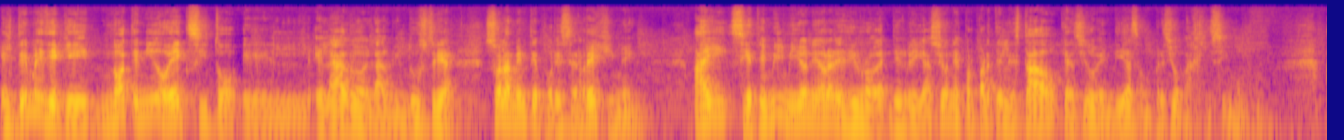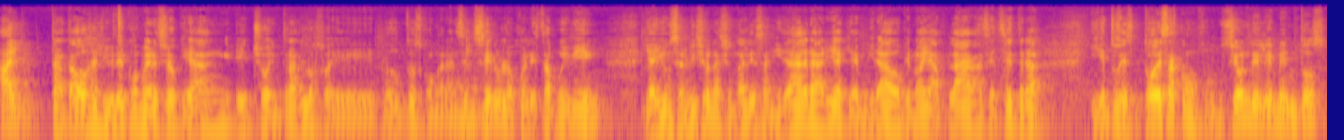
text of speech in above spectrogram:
el tema es de que no ha tenido éxito el, el agro, la agroindustria, solamente por ese régimen. Hay 7 mil millones de dólares de irrigaciones por parte del Estado que han sido vendidas a un precio bajísimo hay tratados de libre comercio que han hecho entrar los eh, productos con arancel cero, lo cual está muy bien. Y hay un Servicio Nacional de Sanidad Agraria que ha mirado que no haya plagas, etc. Y entonces toda esa conjunción de elementos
